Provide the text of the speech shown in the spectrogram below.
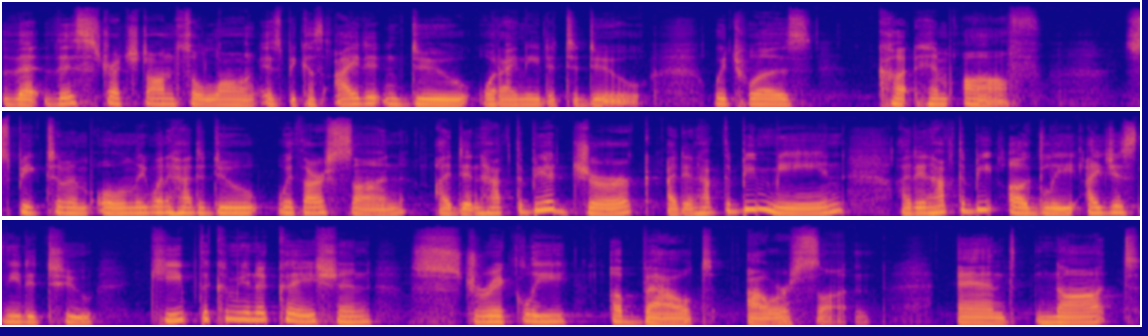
that this stretched on so long is because I didn't do what I needed to do, which was cut him off, speak to him only when it had to do with our son. I didn't have to be a jerk. I didn't have to be mean. I didn't have to be ugly. I just needed to keep the communication strictly about our son and not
